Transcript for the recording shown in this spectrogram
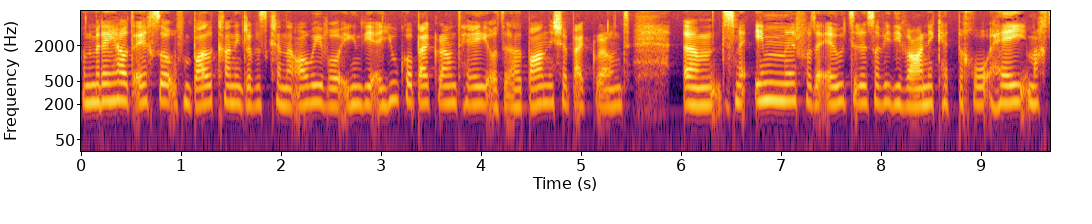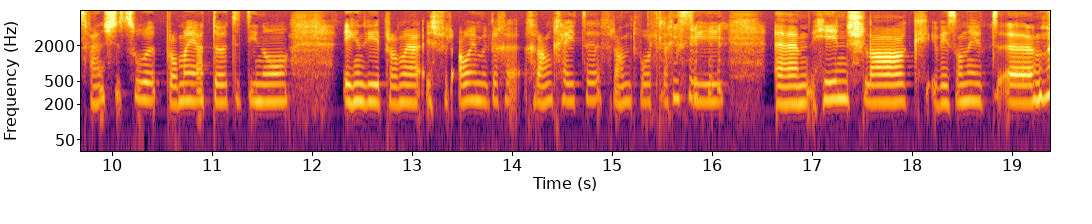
Und wir haben halt echt so auf dem Balkan, ich glaube, das kennen alle, die irgendwie einen Jugo-Background haben oder einen albanischen Background, ähm, dass man immer von den Eltern so wie die Warnung hat bekommen, hey, mach das Fenster zu, Promaya tötet dich noch. Irgendwie, Promaya ist für alle möglichen Krankheiten verantwortlich gewesen. ähm, Hirnschlag, ich weiß auch nicht, ähm,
